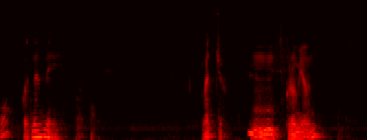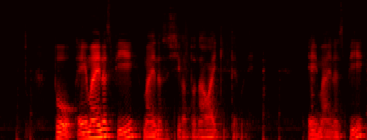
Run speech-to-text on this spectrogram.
어? 끝났네. 맞죠? 음, 그러면 또 a-b, -c가 또 나와 있기 때문에 a-b,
